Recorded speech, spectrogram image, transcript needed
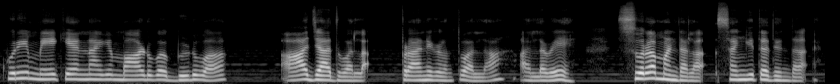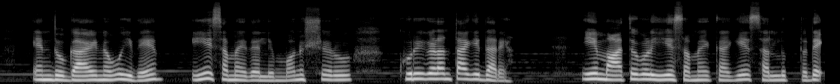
ಕುರಿ ಮೇಕೆಯನ್ನಾಗಿ ಮಾಡುವ ಬಿಡುವ ಆ ಜಾದು ಅಲ್ಲ ಪ್ರಾಣಿಗಳಂತೂ ಅಲ್ಲ, ಅಲ್ಲವೇ? ಸುರಮಂಡಲ ಸಂಗೀತದಿಂದ ಎಂದು ಗಾಯನವೂ ಇದೆ. ಈ ಸಮಯದಲ್ಲಿ ಮನುಷ್ಯರು ಕುರಿಗಳಂತಾಗಿದ್ದಾರೆ. ಈ ಮಾತುಗಳು ಈ ಸಮಯಕ್ಕಾಗಿಯೇ ಸಲ್ಲುತ್ತದೆ.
